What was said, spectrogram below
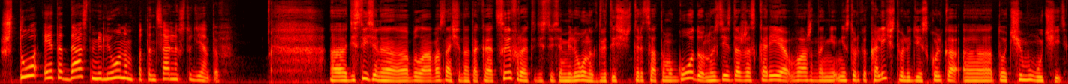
что это даст миллионам потенциальных студентов? Э, действительно была обозначена такая цифра, это действительно миллионы к 2030 году, но здесь даже скорее важно не, не столько количество людей, сколько э, то, чему учить.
